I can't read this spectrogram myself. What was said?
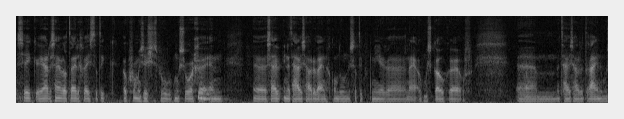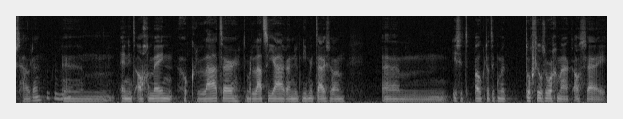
zeker. Ja, er zijn wel tijden geweest dat ik ook voor mijn zusjes bijvoorbeeld moest zorgen. Mhm. En zij in het huishouden weinig kon doen. Dus dat ik meer nou ja, ook moest koken of ehm, het huishouden draaiende moest houden. Mhm. Ehm, en in het algemeen ook later, toen de laatste jaren, nu ik niet meer thuis woon, ehm, is het ook dat ik me toch veel zorgen maak als zij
